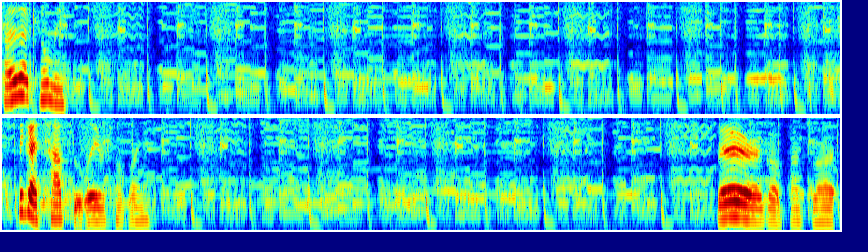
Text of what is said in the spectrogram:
How did that kill me? I think I tapped it late or something. There, I got past that.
